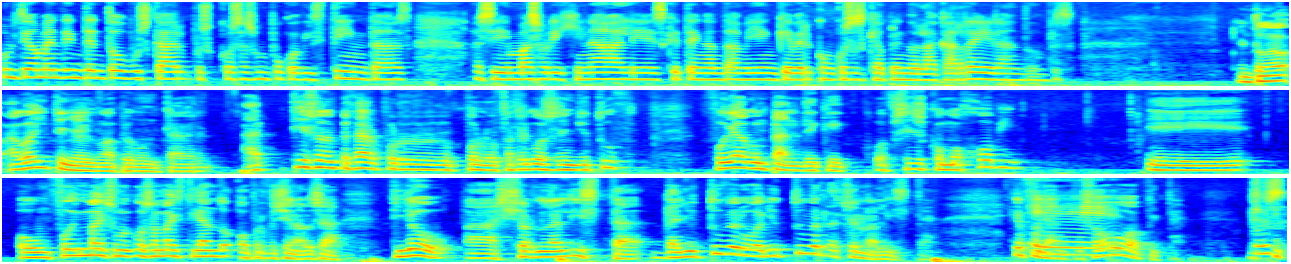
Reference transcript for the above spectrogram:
últimamente intento buscar pues, cosas un poco distintas, así más originales, que tengan también que ver con cosas que aprendo en la carrera, entonces... Entón, agora teño aí unha pregunta. A, ver, a ti só empezar por, por facer cosas en Youtube foi algo en plan de que o fixeres como hobby eh, ou foi máis unha cosa máis tirando ao profesional? O sea, tirou a xornalista da youtuber ou a youtuber da xornalista? Que foi eh... antes, ou a pita? Pues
